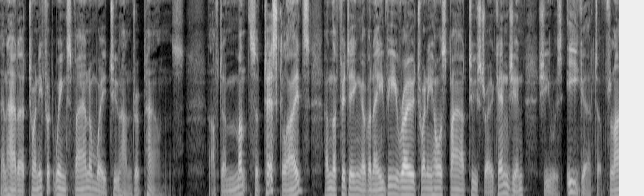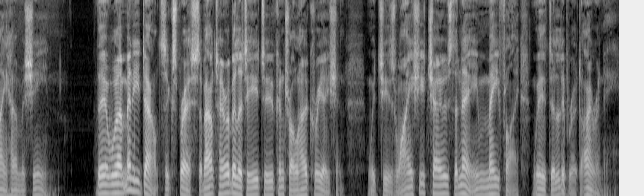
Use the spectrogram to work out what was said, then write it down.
and had a 20 foot wingspan and weighed 200 pounds. After months of test glides and the fitting of an AV Avro 20 horsepower two stroke engine, she was eager to fly her machine. There were many doubts expressed about her ability to control her creation, which is why she chose the name Mayfly with deliberate irony.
